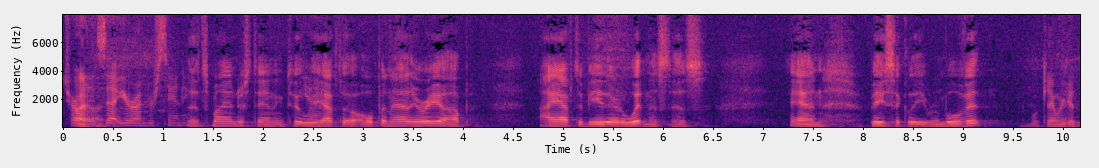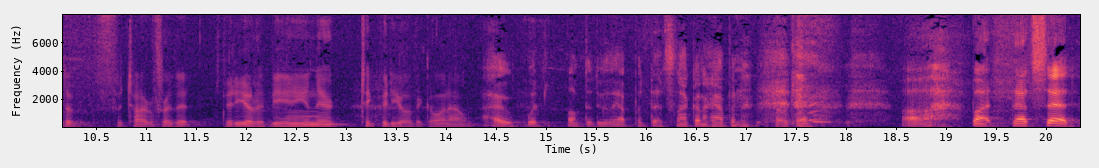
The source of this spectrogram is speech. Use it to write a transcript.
Charlie, I- is that your understanding? That's my understanding, too. We Yeah. have to open that area up. I have to be there to witness this and basically remove it. Well, can't we get the photographer that videoed it being in there, take video of it going out? I would love to do that, but that's not going to happen. Okay. Uh, but that said,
